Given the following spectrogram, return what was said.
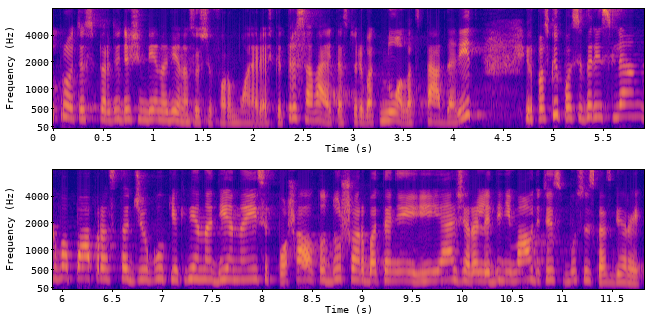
įprotis per 21 dieną susiformuoja, reiškia, 3 savaitės turi vat, nuolat tą daryti ir paskui pasidarys lengva, paprasta, džiugu, kiekvieną dieną eisit po šaltų dušų arba ten į ežerą ledinį maudytis, bus viskas gerai.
